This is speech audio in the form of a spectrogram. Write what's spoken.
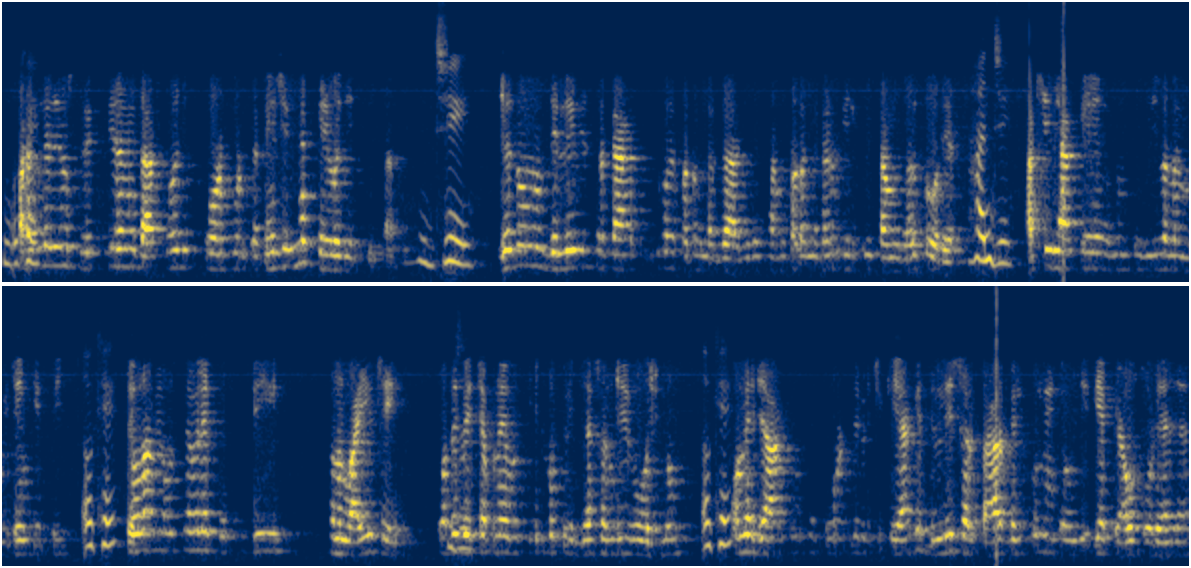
ਪਰ. ਅਗਲੇ ਦਿਨ ਉਸ ਵਿਅਕਤੀ ਨੇ 10 ਵਜੇ ਕੋੜ ਕੋੜ ਕਰਨੀ ਸੀ ਨਾ 6 ਵਜੇ ਜੀ ਜਦੋਂ ਦਿੱਲੀ ਦੀ ਸਰਕਾਰ ਇਹ ਪਤਾ ਲੱਗਾ ਜਦੋਂ ਸਾਨੂੰ ਪਤਾ ਲੱਗਾ ਕਿ ਇਹ ਕੰਮ ਗਲਤ ਹੋ ਰਿਹਾ। ਹਾਂਜੀ। ਅਸੀਂ ਜਾ ਕੇ ਉਹਨਾਂ ਦੀ ਵਾਲਾ ਮੀਟਿੰਗ ਕੀਤੀ। ਓਕੇ ਤੇ ਉਹਨਾਂ ਨੇ ਉਸ ਵੇਲੇ ਕੀਤੀ ਸੁਣਵਾਈ ਸੀ। ਉਹਦੇ ਵਿੱਚ ਆਪਣੇ ਵਕੀਲ ਨੂੰ ਭੇਜਿਆ ਸੰਜੇ ਘੋਸ਼ ਨੂੰ। ਓਕੇ ਉਹਨੇ ਜਾ ਕੇ ਕੋਰਟ ਦੇ ਵਿੱਚ ਕਿਹਾ ਕਿ ਦਿੱਲੀ ਸਰਕਾਰ ਬਿਲਕੁਲ ਨਹੀਂ ਚਾਹੁੰਦੀ ਕਿ ਇਹ ਪਿਆਉ ਤੋੜਿਆ ਜਾਏ।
